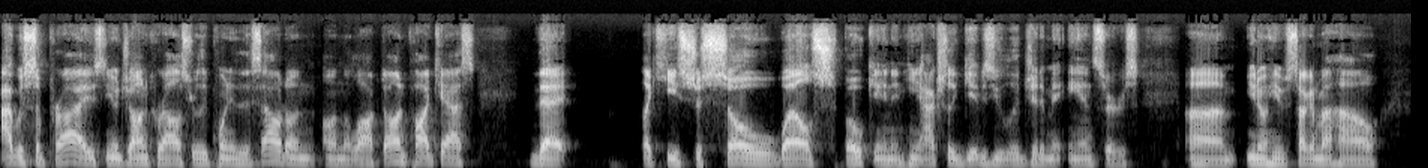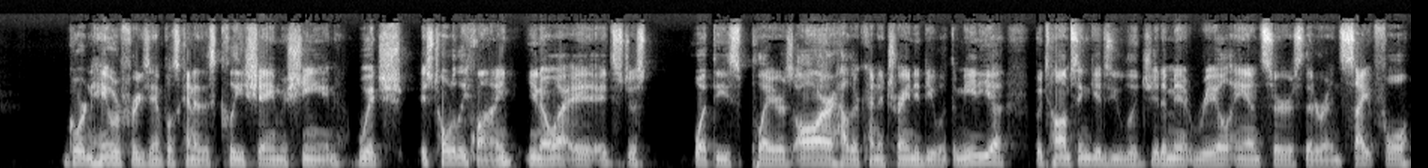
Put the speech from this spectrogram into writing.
I was surprised, you know, John Karalis really pointed this out on on the Locked On podcast that like he's just so well spoken and he actually gives you legitimate answers. Um, you know, he was talking about how Gordon Hayward, for example, is kind of this cliche machine, which is totally fine. You know, it, it's just what these players are, how they're kind of trained to deal with the media. But Thompson gives you legitimate, real answers that are insightful,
